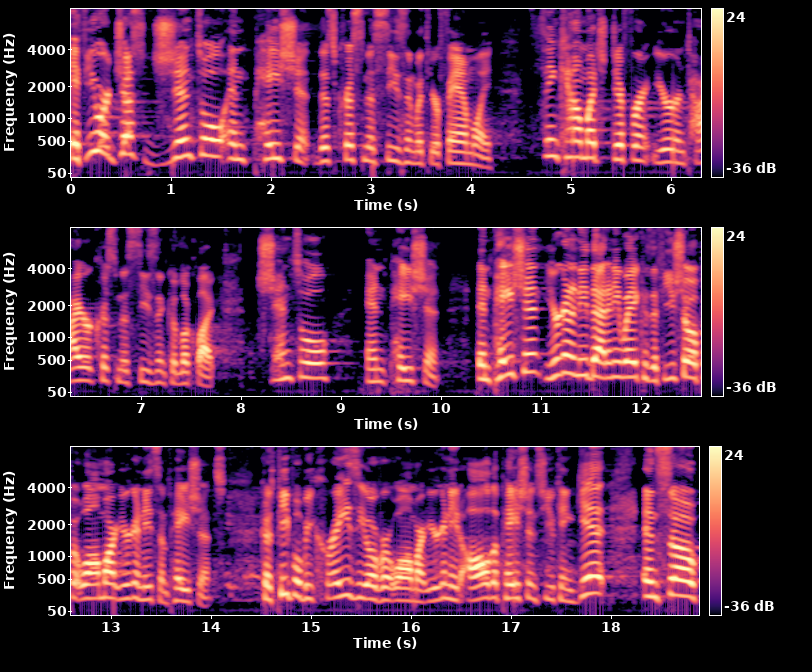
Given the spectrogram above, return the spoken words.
If you are just gentle and patient this Christmas season with your family, think how much different your entire Christmas season could look like. Gentle and patient. And patient, you're going to need that anyway because if you show up at Walmart, you're going to need some patience. Because people be crazy over at Walmart. You're going to need all the patience you can get. And so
